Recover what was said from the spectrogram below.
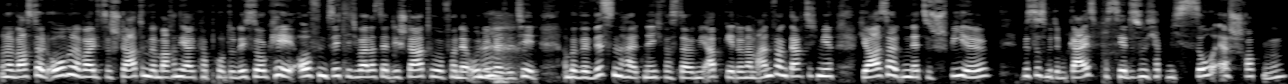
Und dann warst du halt oben, da war diese Statue und wir machen die halt kaputt. Und ich so, okay, offensichtlich war das ja die Statue von der Universität. Aber wir wissen halt nicht, was da irgendwie abgeht. Und am Anfang dachte ich mir, ja, ist halt ein nettes Spiel, bis das mit dem Geist passiert ist. Und ich habe mich so erschrocken.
